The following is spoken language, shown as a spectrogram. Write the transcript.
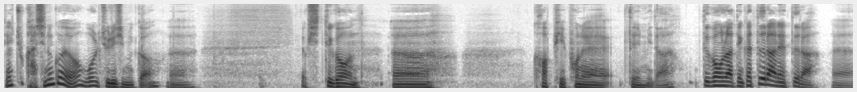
그냥 쭉 가시는 거예요. 뭘 줄이십니까? 예. 역시 뜨거운 어, 커피 보내드립니다. 뜨거운 라떼니까 뜨라네 뜨라. 예.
